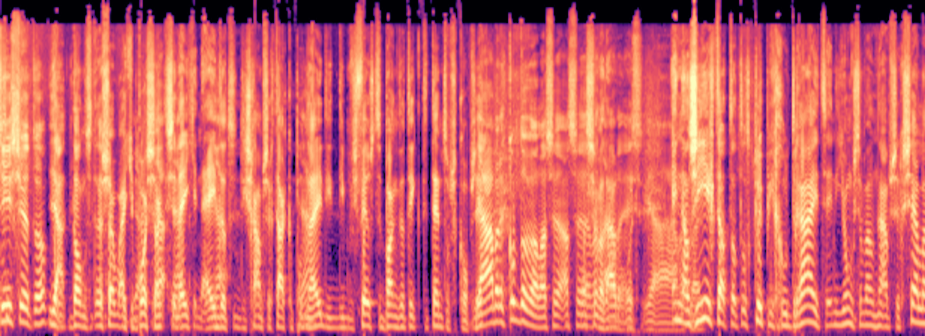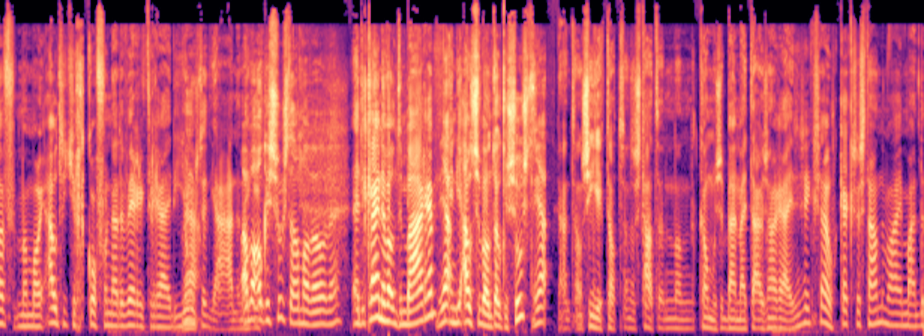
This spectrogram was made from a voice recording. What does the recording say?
je t-shirt, op. Ja, dan zo uit je ja. cd'tje. Nee, dat, die schaamt zich daar kapot. Nee, die, die is veel te bang dat ik de tent op zijn kop zet. Ja, maar dat komt er wel als ze, als ze, Als ze wat wat ouder is. Ja, en dan zie ik dat, dat dat clubje goed draait. En die jongste woont nou op zichzelf. Een mooi autootje gekocht voor naar de werk te rijden. Die jongste, ja. dan Maar, maar ook in Soest allemaal wonen. hè? Eh, die kleine woont in Baren. Ja. En die oudste woont ook in Soest. Ja. Nou, dan zie ik dat. En dan, staat en dan komen ze bij mij thuis aan rijden. Dan zeg ik zo, kijk ze staan er maar, maar de.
